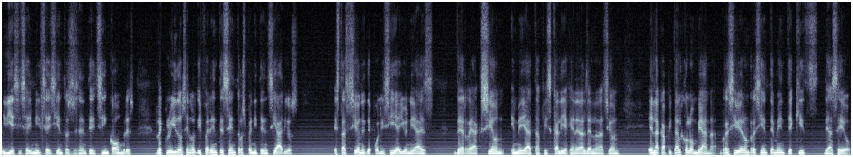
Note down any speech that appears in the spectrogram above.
y 16.665 hombres recluidos en los diferentes centros penitenciarios, estaciones de policía y unidades de reacción inmediata Fiscalía General de la Nación en la capital colombiana recibieron recientemente kits de aseo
